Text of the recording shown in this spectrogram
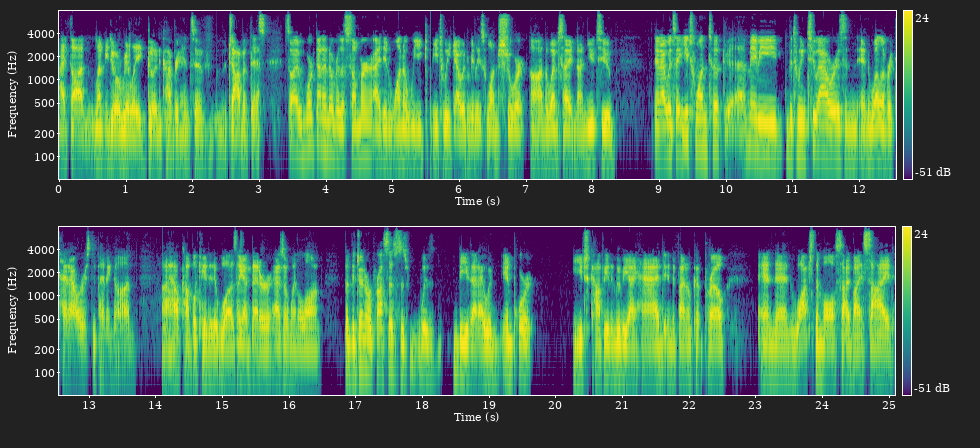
I thought, let me do a really good, comprehensive job at this. So I worked on it over the summer. I did one a week. Each week I would release one short on the website and on YouTube. And I would say each one took uh, maybe between two hours and, and, well over 10 hours, depending on uh, how complicated it was. I got better as I went along. But the general process would be that I would import each copy of the movie I had into Final Cut Pro and then watch them all side by side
